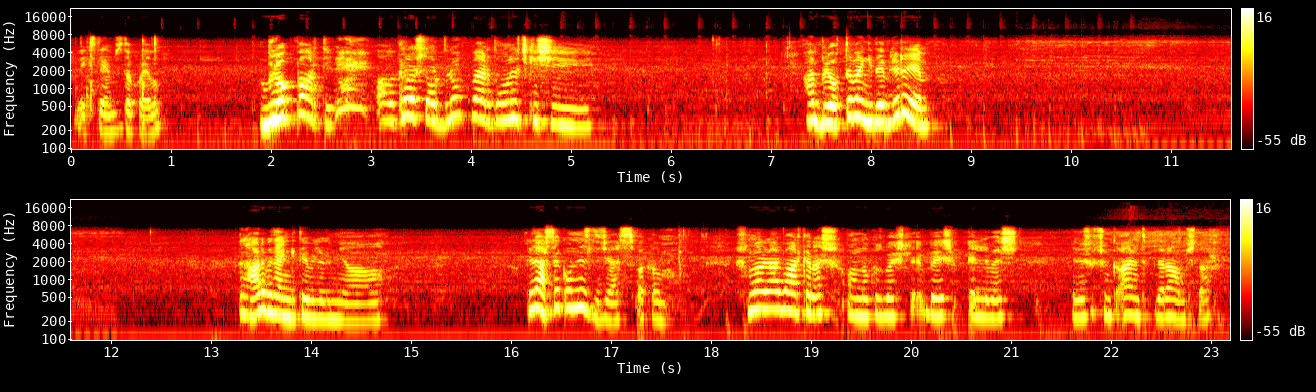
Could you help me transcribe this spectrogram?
Şimdi X'lerimizi de koyalım. Blok parti. Arkadaşlar blok verdi 13 kişi. Ha blokta ben gidebilirim. Ben harbiden gidebilirim ya. Gidersek onu izleyeceğiz bakalım. Şunlar galiba arkadaş 19 5 5 55 53 çünkü aynı tipleri almışlar.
